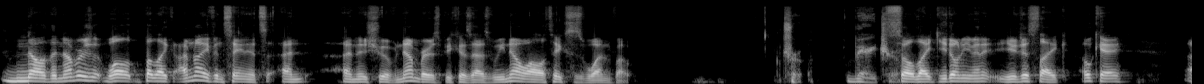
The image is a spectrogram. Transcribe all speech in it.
No, the numbers. Well, but like I'm not even saying it's an an issue of numbers because, as we know, all it takes is one vote. True. Very true. So like you don't even you're just like okay, uh,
